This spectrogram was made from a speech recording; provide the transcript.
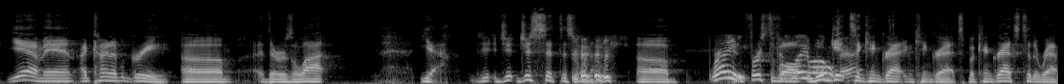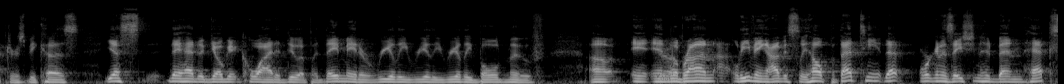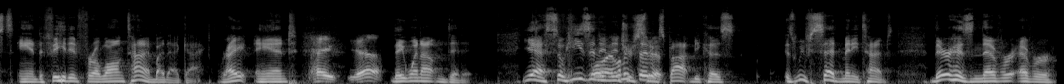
Yeah, man, I kind of agree. Um, there was a lot yeah, j- just sit this one out. Uh, right. First of all, we'll get man. to congrats and congrats, but congrats to the Raptors because yes, they had to go get Kawhi to do it, but they made a really, really, really bold move. Uh, and, and yeah. LeBron leaving obviously helped, but that team, that organization had been hexed and defeated for a long time by that guy, right? And hey, yeah, they went out and did it. Yeah, so he's in well, an interesting spot because, as we've said many times, there has never ever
